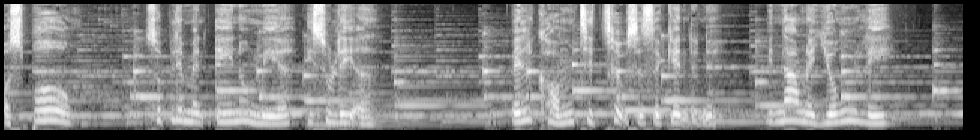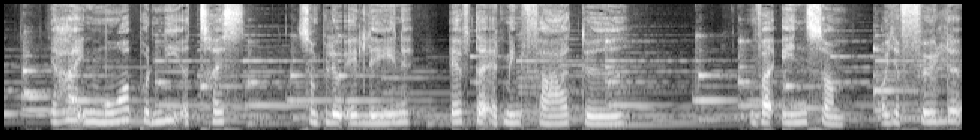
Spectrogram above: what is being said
og sprog, så bliver man endnu mere isoleret. Velkommen til Trivselsagenterne. Mit navn er Jung Le. Jeg har en mor på 69, som blev alene efter at min far døde. Hun var ensom, og jeg følte,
